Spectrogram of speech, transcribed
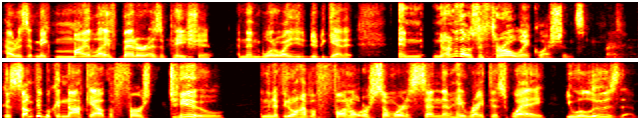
How does it make my life better as a mm-hmm. patient? And then what do I need to do to get it? And none of those are throwaway questions. Right. Because some people can knock out the first two. And then if you don't have a funnel or somewhere to send them, hey, right this way, you will lose them.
